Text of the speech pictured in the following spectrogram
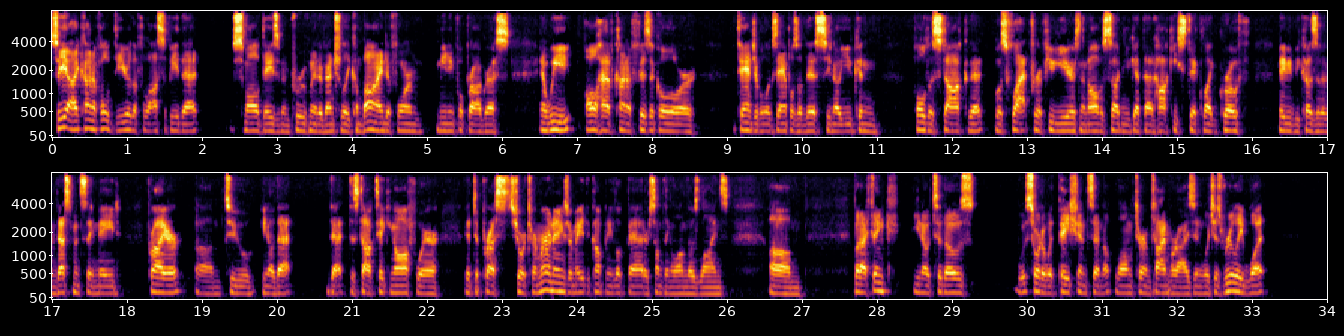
so yeah i kind of hold dear the philosophy that small days of improvement eventually combine to form meaningful progress. And we all have kind of physical or tangible examples of this. You know you can hold a stock that was flat for a few years, and all of a sudden you get that hockey stick like growth, maybe because of investments they made prior um, to you know that that the stock taking off, where it depressed short-term earnings or made the company look bad or something along those lines. Um, but I think you know to those sort of with patience and long-term time horizon, which is really what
